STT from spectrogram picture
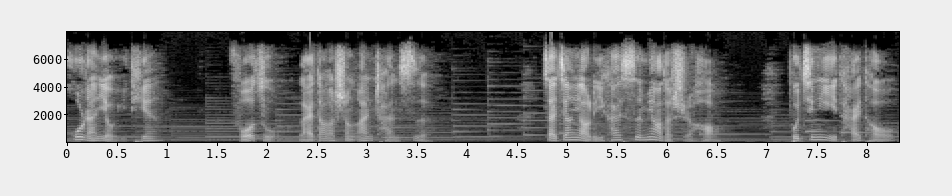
忽然有一天，佛祖来到了圣安禅寺，在将要离开寺庙的时候，不经意抬头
